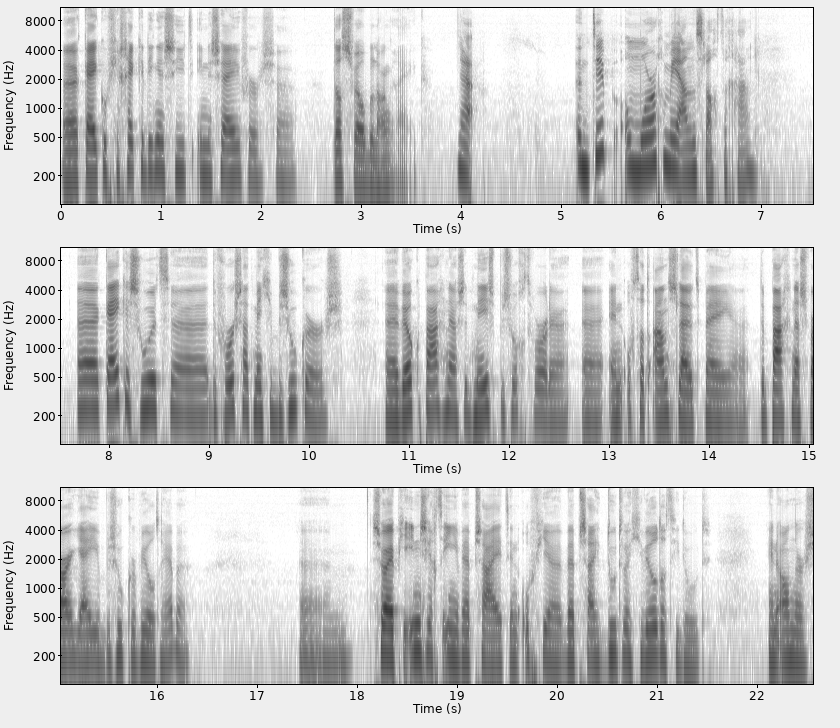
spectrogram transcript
Uh, kijken of je gekke dingen ziet in de cijfers. Dat is wel belangrijk. Ja. Een tip om morgen mee aan de slag te gaan? Uh, kijk eens hoe het ervoor staat met je bezoekers. Uh, welke pagina's het meest bezocht worden en of dat aansluit bij de pagina's waar jij je bezoeker wilt hebben. Um, zo heb je inzicht in je website en of je website doet wat je wil dat hij doet. En anders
